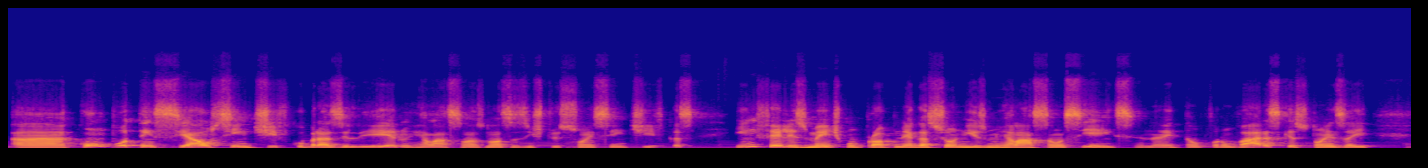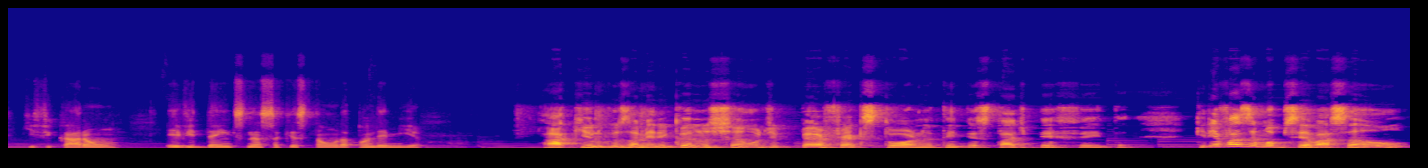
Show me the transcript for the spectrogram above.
ah, com o potencial científico brasileiro em relação às nossas instituições científicas, infelizmente com o próprio negacionismo em relação à ciência. Né? Então foram várias questões aí que ficaram evidentes nessa questão da pandemia. Aquilo que os americanos chamam de perfect storm, a tempestade perfeita. Queria fazer uma observação,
